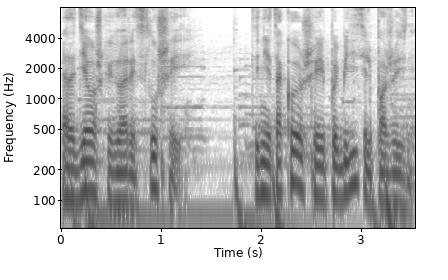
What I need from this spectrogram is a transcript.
эта девушка говорит, слушай, ты не такой уж и победитель по жизни.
